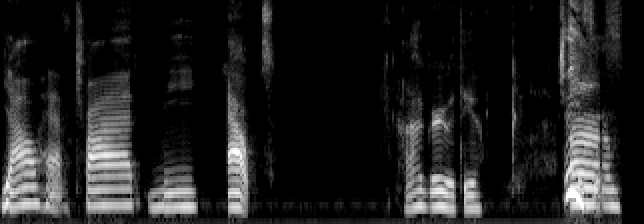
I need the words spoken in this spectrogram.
y'all have tried me out. I agree with you. Jesus. Um,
